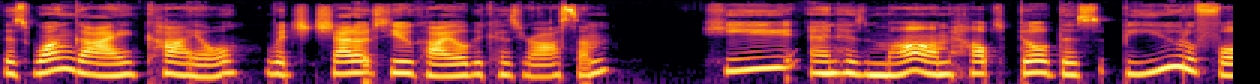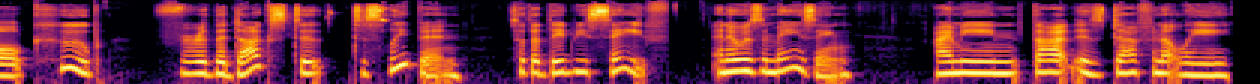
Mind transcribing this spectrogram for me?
this one guy, Kyle, which shout out to you, Kyle, because you're awesome. He and his mom helped build this beautiful coop for the ducks to, to sleep in so that they'd be safe. And it was amazing. I mean, that is definitely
